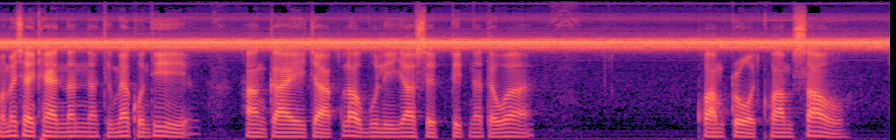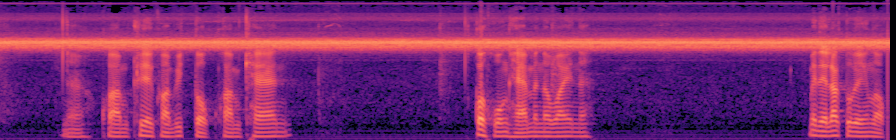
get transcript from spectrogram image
มันไม่ใช่แค่นั้นนะถึงแม้คนที่ห่างไกลจากเหล้าบุหรี่ยาเสพติดนะแต่ว่า ความโกรธความเศร้านะความเครียดความวิตก ความแค้น ก็หวงแหนมันเอาไว้นะไม่ได้รักตัวเองหรอก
